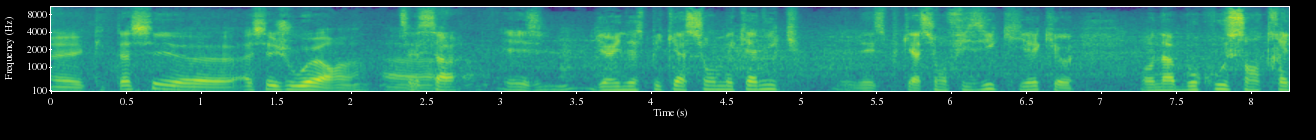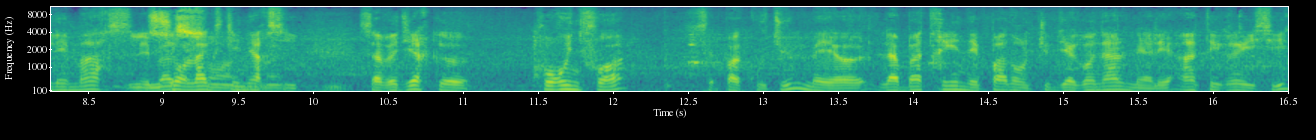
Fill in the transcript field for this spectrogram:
et qui est assez, euh, assez joueur. hein. C'est Euh, ça. Et il y a une explication mécanique, une explication physique qui est que on a beaucoup centré les masses sur l'axe d'inertie. ouais. Ça veut dire que pour une fois, c'est pas coutume, mais euh, la batterie n'est pas dans le tube diagonal, mais elle est intégrée ici.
